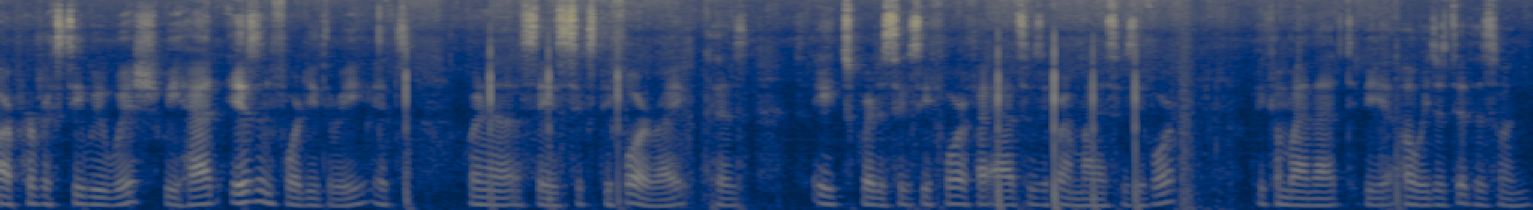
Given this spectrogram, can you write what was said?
our perfect c we wish we had isn't 43. It's, we're to say 64, right? Because 8 squared is 64. If I add 64 and minus 64, we combine that to be, oh, we just did this one.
